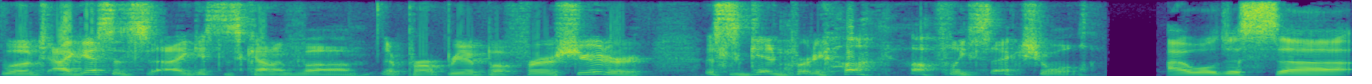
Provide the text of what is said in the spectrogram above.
well, I guess it's I guess it's kind of uh, appropriate, but for a shooter, this is getting pretty awfully sexual. I will just uh,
